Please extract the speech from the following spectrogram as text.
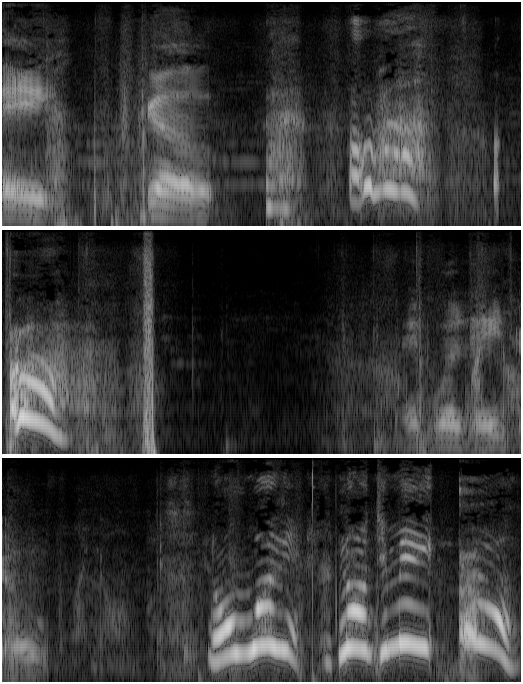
a go. Ah! Ah! It was a joke. No, it wasn't. Not to me. Oh,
